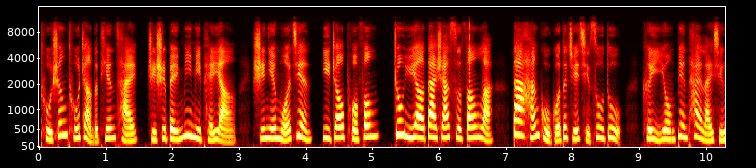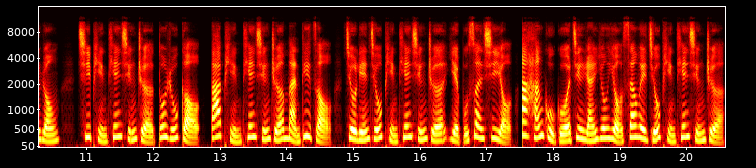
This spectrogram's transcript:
土生土长的天才，只是被秘密培养，十年磨剑，一招破风，终于要大杀四方了。大韩古国的崛起速度可以用变态来形容。七品天行者多如狗，八品天行者满地走，就连九品天行者也不算稀有。大韩古国竟然拥有三位九品天行者，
